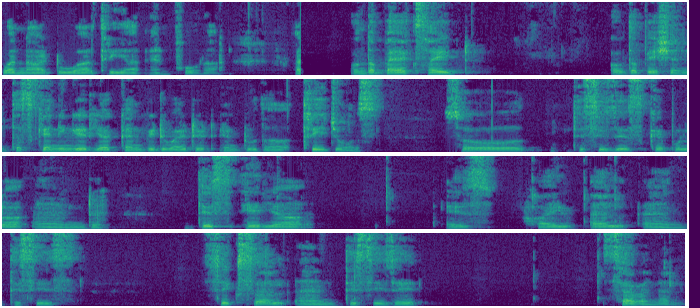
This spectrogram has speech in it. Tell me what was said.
1R, 2R, 3R and 4R. And on the back side of the patient, the scanning area can be divided into the three zones. So this is a scapula and this area is 5L and this is 6L and this is a 7L.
